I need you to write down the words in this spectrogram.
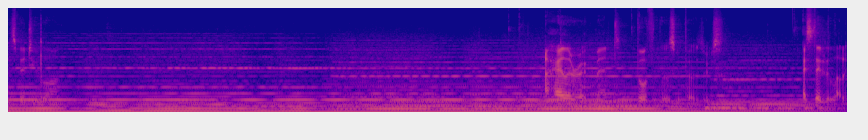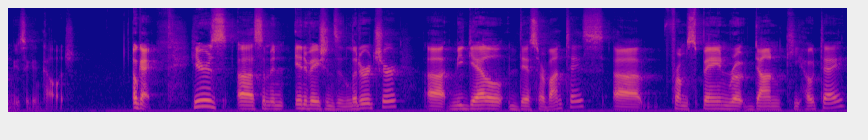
To spend too long. I highly recommend both of those composers. I studied a lot of music in college. Okay, here's uh, some in innovations in literature. Uh, Miguel de Cervantes uh, from Spain wrote Don Quixote,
